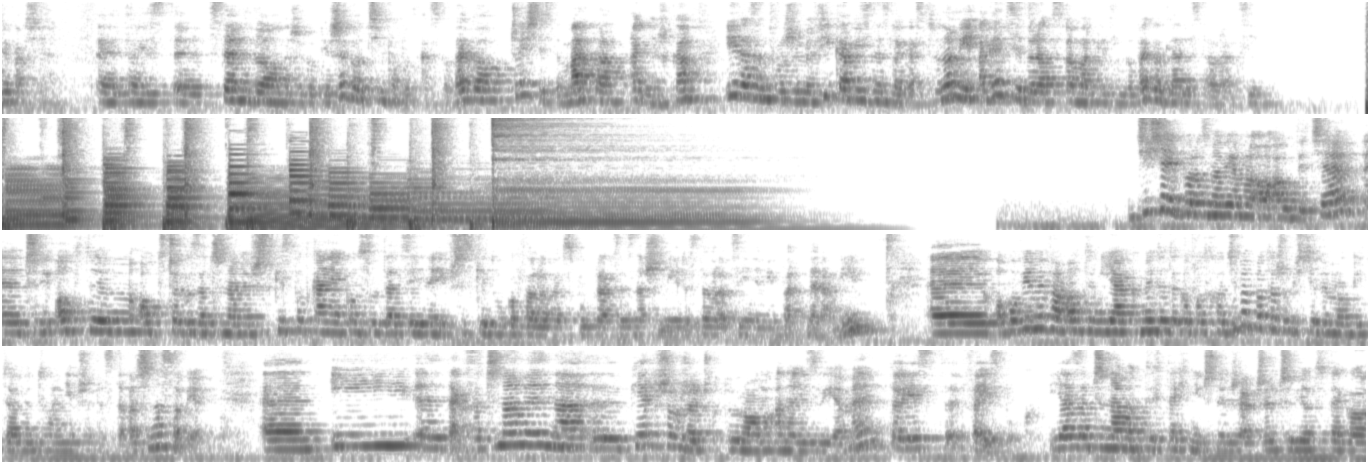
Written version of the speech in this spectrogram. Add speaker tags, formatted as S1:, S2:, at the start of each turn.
S1: nagrywa się. E, To jest e, wstęp do naszego pierwszego odcinka podcastowego. Cześć, jestem Marta
S2: Agnieszka.
S1: i razem tworzymy Fika Biznes dla Gastronomii, agencję doradztwa marketingowego dla restauracji. Dzisiaj porozmawiamy o audycie, e, czyli o tym, od czego zaczynamy wszystkie spotkania konsultacyjne i wszystkie długofalowe współprace z naszymi restauracyjnymi partnerami. E, Opowiemy Wam o tym, jak my do tego podchodzimy, po to, żebyście Wy mogli to ewentualnie przetestować na sobie. E, I e, tak, zaczynamy na pierwszą rzecz, którą analizujemy, to jest Facebook. Ja zaczynam od tych technicznych rzeczy, czyli od tego,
